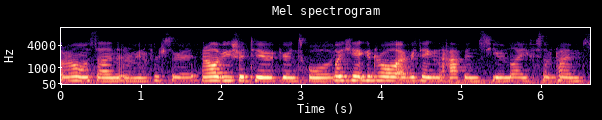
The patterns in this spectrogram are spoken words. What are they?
I'm almost done and I'm gonna push through it. And all of you should too if you're in school. But you can't can't control everything that happens to you in life. Sometimes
